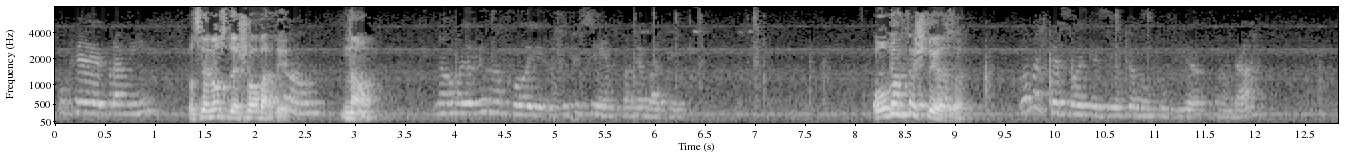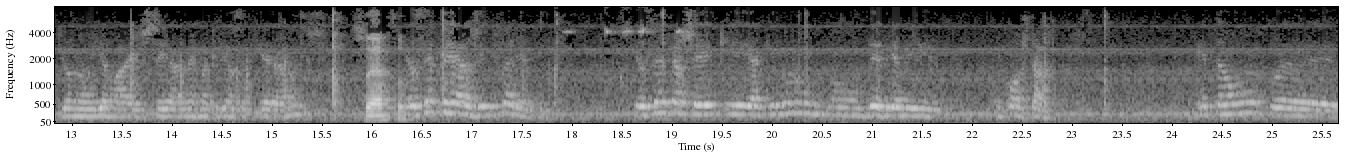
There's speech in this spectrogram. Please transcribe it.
Porque, para mim. Você não se deixou abater? Não. Não. Não, ele não foi o suficiente para me abater. Houve uma tristeza. Quando as pessoas diziam que eu não podia andar, que eu não ia mais ser a mesma criança que era antes. Certo. Eu sempre reagi diferente. Eu sempre achei que aquilo não, não devia me encostar. Então, é,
